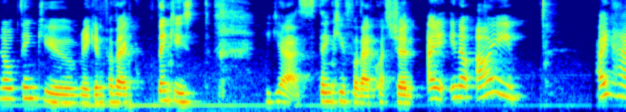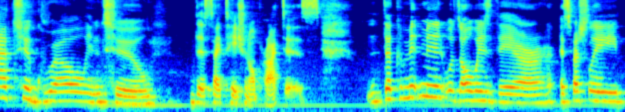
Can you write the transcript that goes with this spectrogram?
No, thank you, Reighan, for that. Thank you. Yes, thank you for that question. I, you know, I, I had to grow into this citational practice. The commitment was always there, especially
